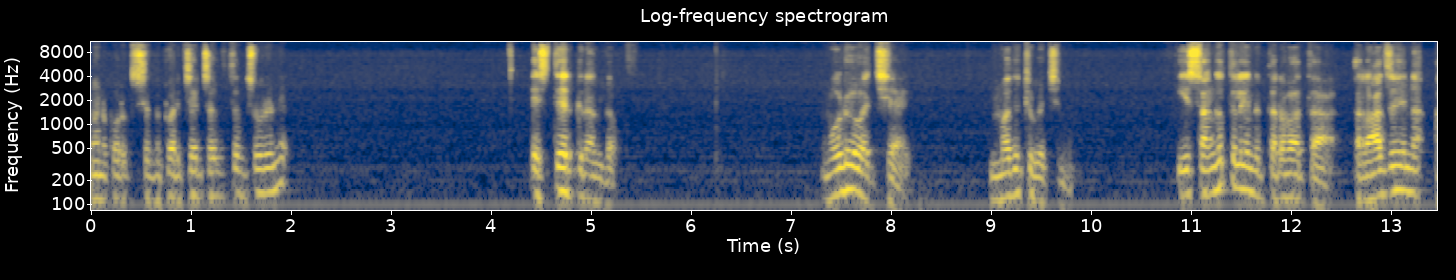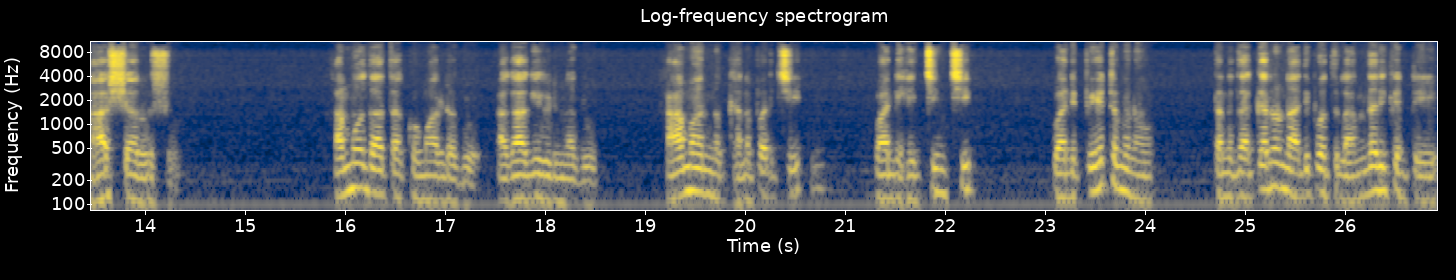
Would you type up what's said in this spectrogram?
మన కొరకు సిద్ధపరిచే చదువుతాం చూడండి. ఎస్తేర్ గ్రంథం. మూడో అధ్యాయం. మొదటి వచనం. ఈ సంగతులైన తర్వాత రాజైన ఆశారోషు హమ్మోదాత కుమారుడగు అగాగియుడినగు హామాన్ను కనపరిచి వాణ్ణి హెచ్చించి వాని పీఠమును తన దగ్గరున్న అధిపతులందరికంటే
